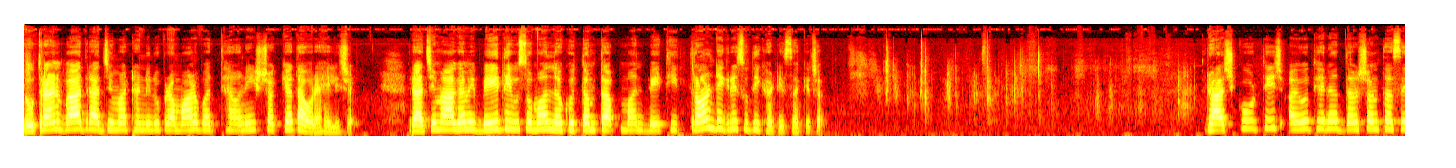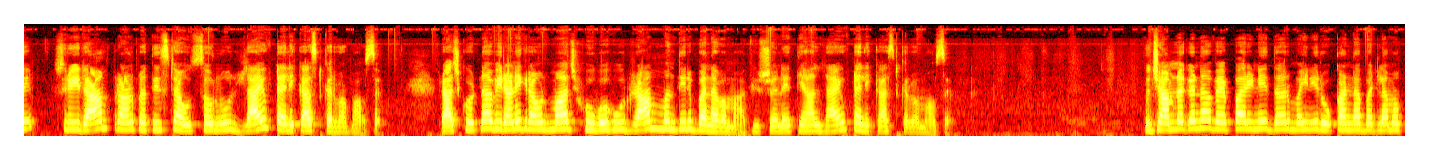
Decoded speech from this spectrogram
તો ઉત્તરાયણ બાદ રાજ્યમાં ઠંડીનું પ્રમાણ વધવાની શક્યતાઓ રહેલી છે. રાજ્યમાં આગામી બે દિવસોમાં લઘુત્તમ તાપમાન બેથી ત્રણ ડિગ્રી સુધી ઘટી શકે છે. રાજકોટથી જ અયોધ્યાના દર્શન થશે. શ્રી રામ પ્રાણ પ્રતિષ્ઠા ઉત્સવનું લાઈવ ટેલિકાસ્ટ કરવામાં આવશે. રાજકોટના વિરાણી ગ્રાઉન્ડમાં જ હુબહુ રામ મંદિર બનાવવામાં આવ્યું છે અને ત્યાં લાઈવ ટેલિકાસ્ટ કરવામાં આવશે. તો જામનગરના વેપારીને દર મહિને રોકાણના બદલામાં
